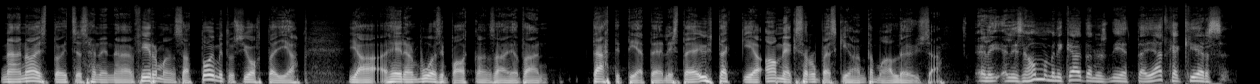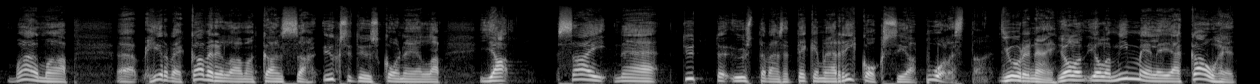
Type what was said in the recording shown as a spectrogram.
nämä naiset itse asiassa hänen firmansa toimitusjohtajia, ja heidän vuosipalkkansa on jotain tähtitieteellistä, ja yhtäkkiä Amex rupesikin antamaan löysää. Eli, eli se homma meni käytännössä niin, että jätkä kiersi maailmaa äh, hirveä kaverilaaman kanssa yksityiskoneella ja sai nämä tyttöystävänsä tekemään rikoksia puolestaan. Juuri näin. Jolloin, jolloin mimmeille jää kauheat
